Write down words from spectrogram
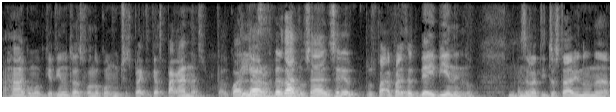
ajá, como que tiene un trasfondo con muchas prácticas paganas, tal cual. Claro. Es verdad, o sea, en serio, pues, al parecer de ahí vienen, ¿no? Hace ratito estaba viendo una,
